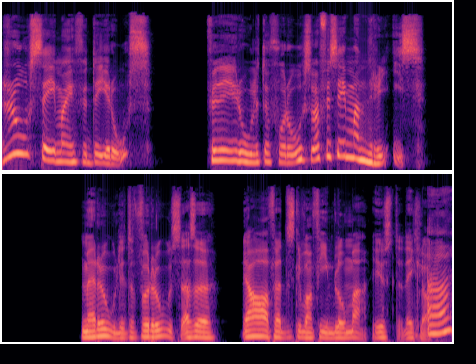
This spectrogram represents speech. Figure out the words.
ros säger man ju för det är ros. För det är ju roligt att få ros. Varför säger man ris? Men roligt att få ros, alltså, ja för att det skulle vara en fin blomma, just det, det är klart. Ja.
